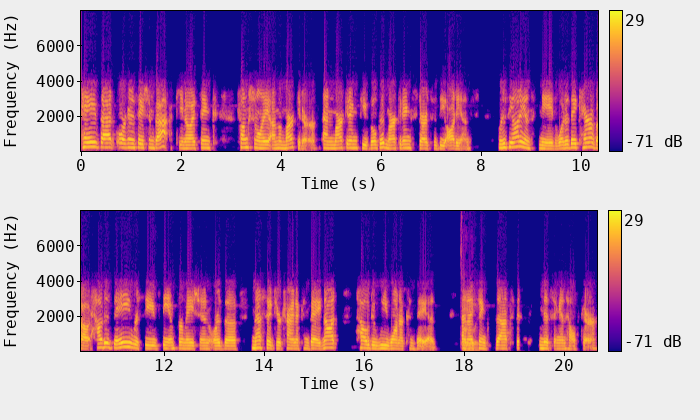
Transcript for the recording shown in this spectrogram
pay that organization back. You know, I think functionally I'm a marketer and marketing people, good marketing starts with the audience. What does the audience need? What do they care about? How do they receive the information or the message you're trying to convey? Not how do we want to convey it? Totally. And I think that's been missing in healthcare.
